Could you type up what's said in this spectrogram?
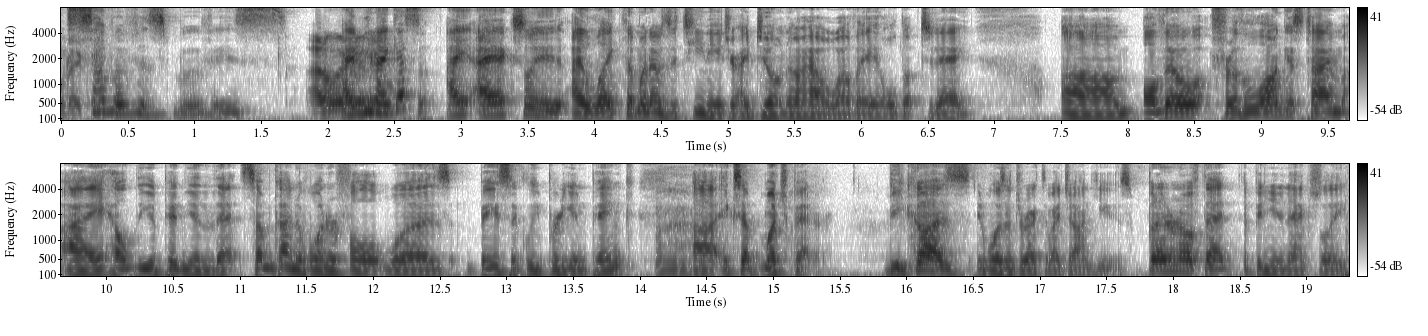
like filmmaker. some of his movies. I don't like. I mean, of I guess I, I actually I liked them when I was a teenager. I don't know how well they hold up today. Um, although for the longest time I held the opinion that Some Kind of Wonderful was basically Pretty in Pink, uh, except much better because it wasn't directed by John Hughes. But I don't know if that opinion actually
